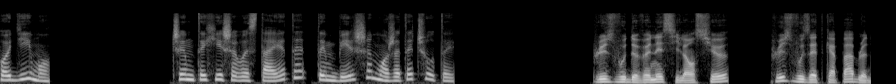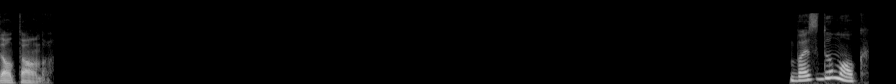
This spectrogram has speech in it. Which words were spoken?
Ходімо. Чим тихіше ви стаєте, тим більше можете чути. Plus vous devenez silencieux, plus vous êtes capable d'entendre. Без думок,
